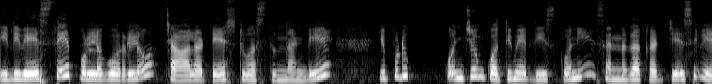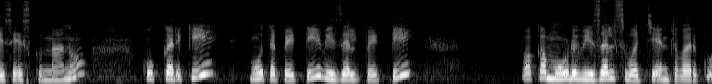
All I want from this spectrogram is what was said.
ఇది వేస్తే పుల్లగూరలో చాలా టేస్ట్ వస్తుందండి. ఇప్పుడు కొంచెం కొత్తిమీర తీసుకొని సన్నగా కట్ చేసి వేసేసుకున్నాను. కుక్కర్కి మూత పెట్టి విజల్ పెట్టి ఒక మూడు విజల్స్ వచ్చేంత వరకు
